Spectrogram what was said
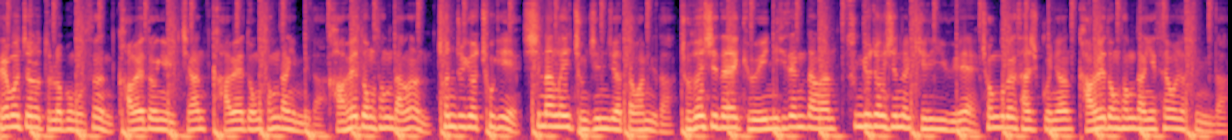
세 번째로 둘러본 곳은 가회동에 위치한 가회동 성당입니다. 가회동 성당은 천주교 초기 신앙의 중심지였다고 합니다. 조선시대에 교인이 희생당한 순교 정신을 기리기 위해 1949년 가회동 성당이 세워졌습니다.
